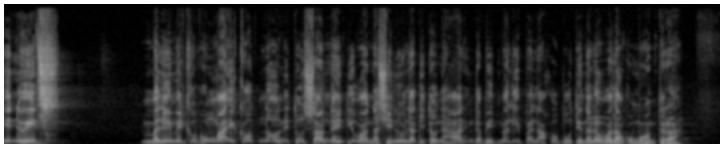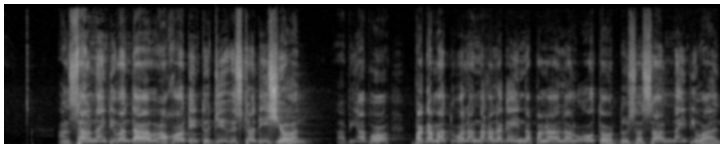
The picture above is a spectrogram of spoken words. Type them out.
in which malimit ko pong ma-quote noon itong Psalm 91 na sinulat ito ni Haring David, mali pala ako, buti na lang walang kumontra. Ang Psalm 91 daw, according to Jewish tradition, sabi nga po, bagamat walang nakalagay na pangalang author doon sa Psalm 91,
